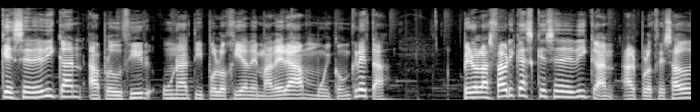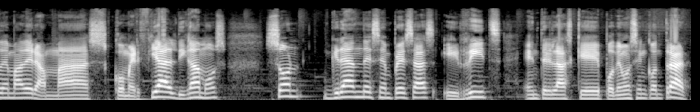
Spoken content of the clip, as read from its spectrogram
que se dedican a producir una tipología de madera muy concreta. Pero las fábricas que se dedican al procesado de madera más comercial, digamos, son grandes empresas y REITs entre las que podemos encontrar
